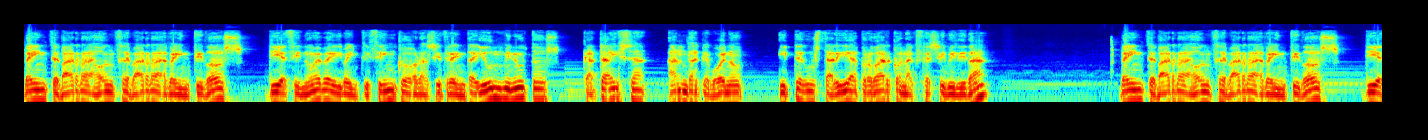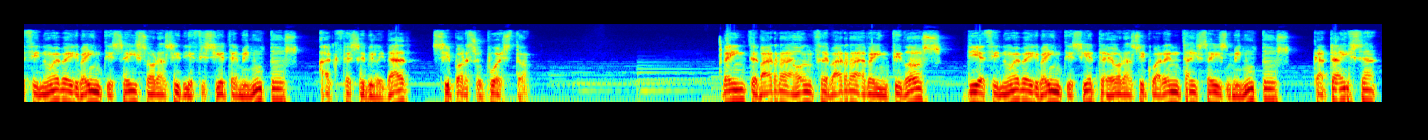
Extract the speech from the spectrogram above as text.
20 barra 11 barra 22, 19 y 25 horas y 31 minutos, Kataisa, anda que bueno, ¿y te gustaría probar con accesibilidad? 20 barra 11 barra 22, 19 y 26 horas y 17 minutos, accesibilidad, sí por supuesto. 20 barra 11 barra 22, 19 y 27 horas y 46 minutos, Kataisa,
